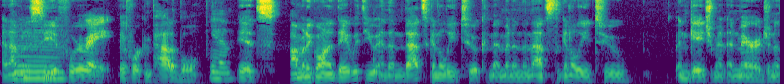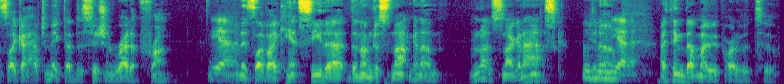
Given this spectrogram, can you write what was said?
and I'm going to see if mm, we're right. if we're compatible. Yeah. It's I'm going to go on a date with you, and then that's going to lead to a commitment, and then that's going to lead to engagement and marriage, and it's like I have to make that decision right up front. Yeah. And it's like if I can't see that, then I'm just not going to I'm not, just not going to ask. You mm-hmm. know, yeah. I think that might be part of it too.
